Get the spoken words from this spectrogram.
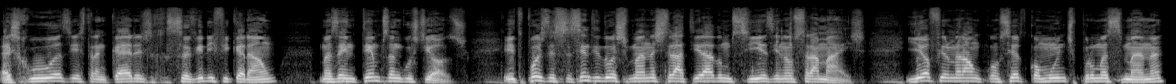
As ruas e as tranqueiras se verificarão, mas em tempos angustiosos. E depois das sessenta e duas semanas será tirado o Messias e não será mais. E ele firmará um concerto com muitos por uma semana,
